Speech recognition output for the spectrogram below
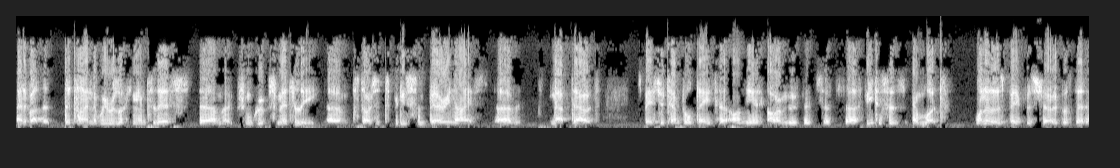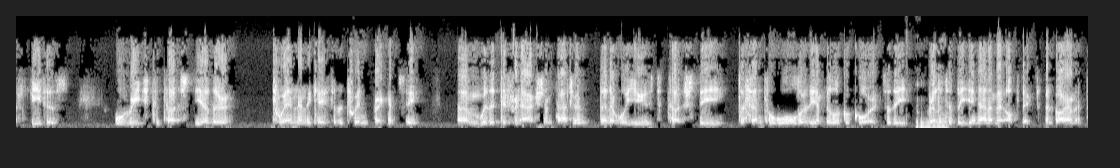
at about the, time that we were looking into this, um, some groups from Italy um, started to produce some very nice mapped out spatiotemporal data on the arm movements of uh, fetuses. And what one of those papers showed was that a fetus will reach to touch the other twin, in the case of a twin pregnancy, um, with a different action pattern than it will use to touch the placental wall or the umbilical cord, so the mm-hmm. relatively inanimate object of environment.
